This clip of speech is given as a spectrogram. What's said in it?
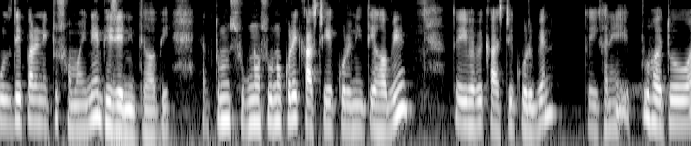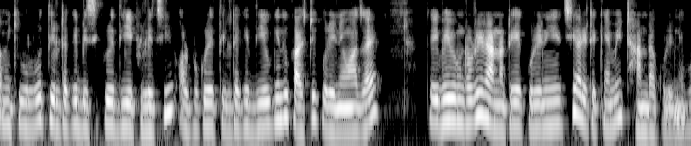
বলতে পারেন একটু সময় নিয়ে ভেজে নিতে হবে। একদম শুকনো শুকনো করে কাজটিকে করে নিতে হবে। তো এইভাবে কাজটি করবেন। তো এখানে একটু হয়তো আমি কি বলব, তেলটাকে বেশি করে দিয়ে ফেলেছি। অল্প করে তেলটাকে দিয়েও কিন্তু কাজটি করে নেওয়া যায়। তো এইভাবে মোটামুটি রান্নাটাকে করে নিয়েছি আর এটাকে আমি ঠান্ডা করে নেব।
